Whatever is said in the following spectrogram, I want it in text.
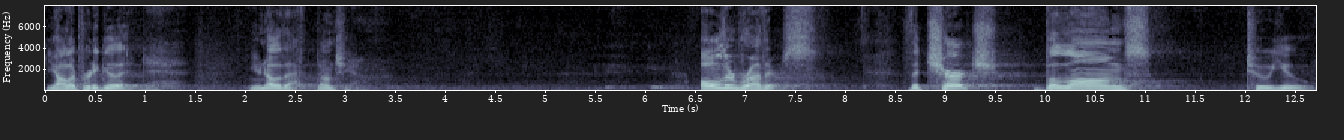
Y'all are pretty good. You know that, don't you? Older brothers, the church belongs to you.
